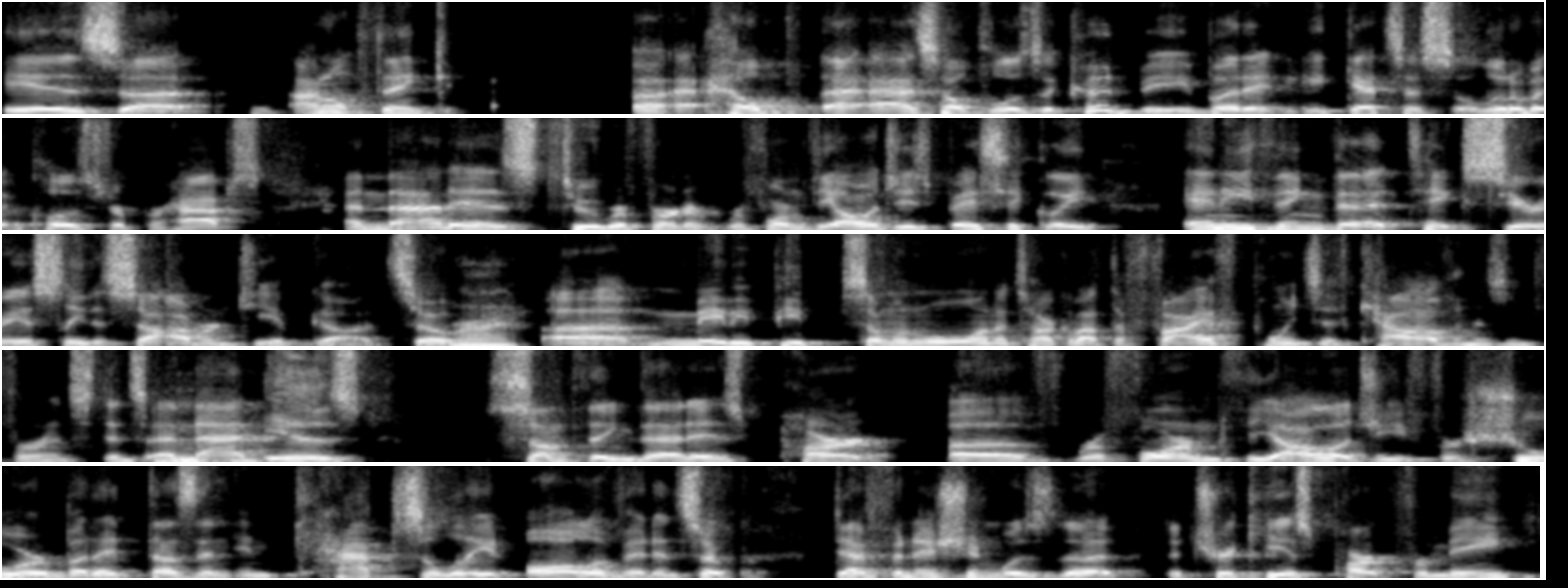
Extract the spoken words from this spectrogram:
is, uh, I don't think uh, help as helpful as it could be, but it, it gets us a little bit closer, perhaps. And that is to refer to Reformed theology as basically anything that takes seriously the sovereignty of God. So right. uh, maybe pe- someone will want to talk about the five points of Calvinism, for instance, and mm-hmm. that is something that is part of Reformed theology for sure, but it doesn't encapsulate all of it. And so definition was the the trickiest part for me,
